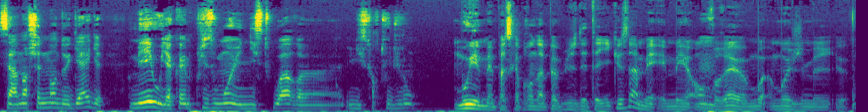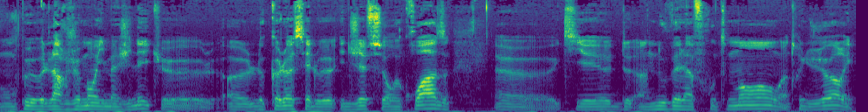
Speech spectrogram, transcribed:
c'est un enchaînement de gags, mais où il y a quand même plus ou moins une histoire, euh, une histoire tout du long. Oui, mais parce qu'après on n'a pas plus détaillé que ça. Mais, mais en Mm. vrai, euh, moi, moi on peut largement imaginer que euh, le Colosse et, le, et Jeff se recroisent, euh, qui est de, un nouvel affrontement ou un truc du genre, et,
